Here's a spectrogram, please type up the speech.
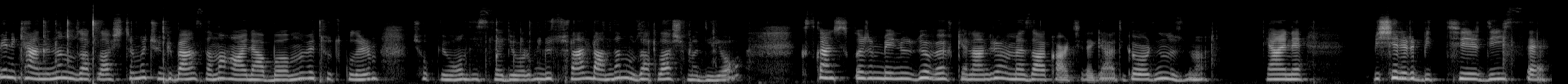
Beni kendinden uzaklaştırma çünkü ben sana hala bağımlı ve tutkularım çok yoğun hissediyorum. Lütfen benden uzaklaşma diyor. Kıskançlıklarım beni üzüyor ve öfkelendiriyor ve mezar kartıyla geldi. Gördünüz mü? Yani bir şeyleri bitirdiyse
